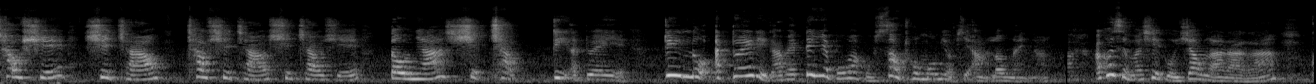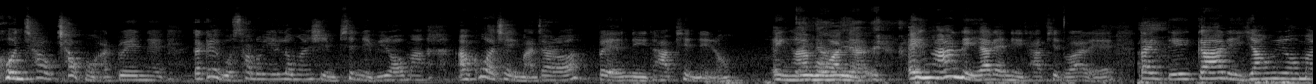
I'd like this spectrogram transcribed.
6ရှစ်8 6 6 8 6 8 6 8 3ညာ8 6ဒီအတွဲရဲ့ ဒီလိုအတွဲတွေကပဲတဲ့ရဲ့ဘဝကိုစောက်ထုံးမိုးမြော်ဖြစ်အောင်လုပ်နိုင်တာအခုစမရှိကိုရောက်လာတာကခွန်6 6ခွန်အတွဲနဲ့တကယ့်ကိုဆောက်လို့ရေးလုပ်ငန်းရှင်ဖြစ်နေပြီးတော့မှအခုအချိန်မှာကျတော့ပဲအနေထားဖြစ်နေတော့ အိမ်ငါဘဝနဲ့အိမ်ငါနေရတဲ့အနေထားဖြစ်သွားတယ်တိုက်တွေကားတွေရောင်းပြီးတော့မှ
